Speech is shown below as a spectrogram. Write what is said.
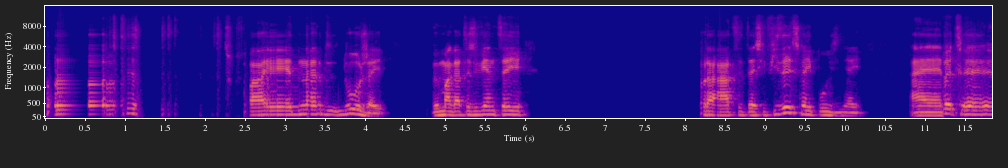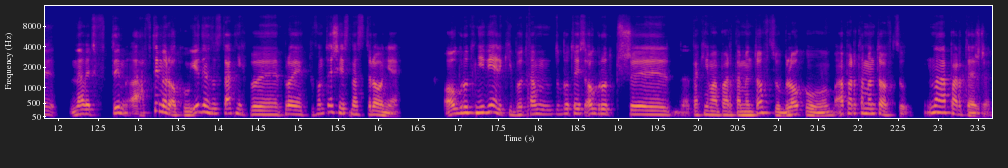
proces trwa jednak dłużej. Wymaga też więcej pracy też i fizycznej później. E, nawet, e, nawet w, tym, a w tym roku, jeden z ostatnich e, projektów, on też jest na stronie. Ogród niewielki, bo, tam, bo to jest ogród przy takim apartamentowcu, bloku, apartamentowcu, na parterze.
